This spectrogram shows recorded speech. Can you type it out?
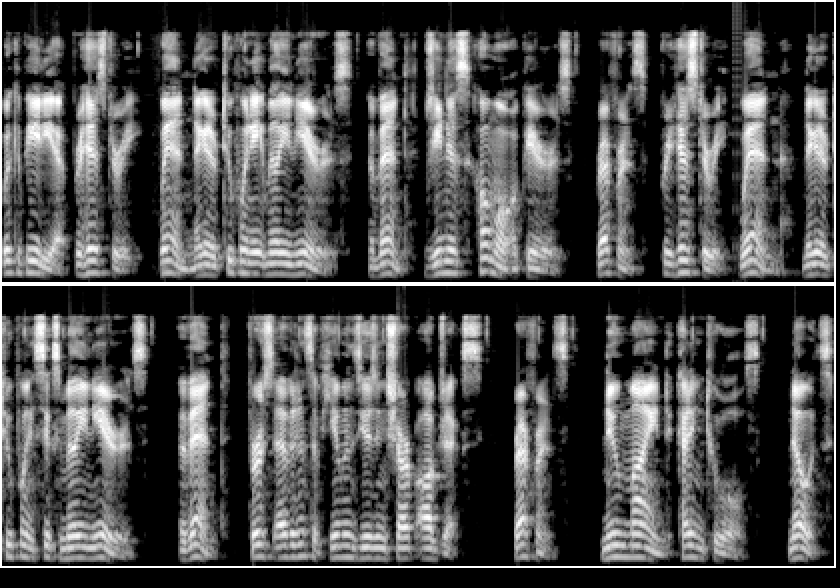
Wikipedia. Prehistory. When? Negative 2.8 million years. Event. Genus Homo appears. Reference. Prehistory. When? Negative 2.6 million years. Event. First evidence of humans using sharp objects. Reference. New Mind cutting tools. Notes.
